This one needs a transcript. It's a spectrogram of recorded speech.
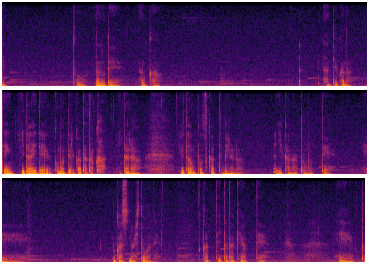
えっとなのでなんかなんていうかな電気代で困ってる方とかいたら湯たんぽ使ってみるのいいかなと思って、えー、昔の人がね使っていただけあって。えっ、と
